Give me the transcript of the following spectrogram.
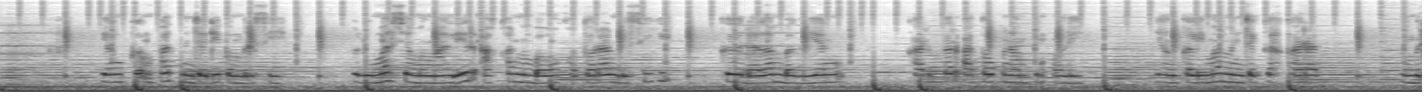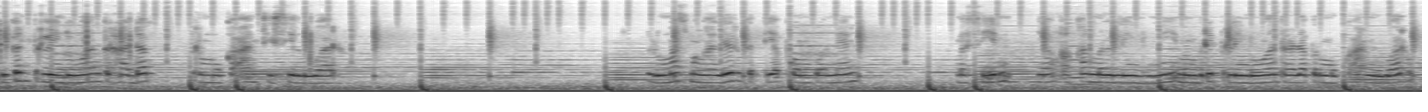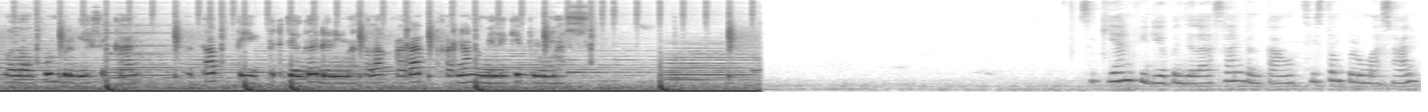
Yang keempat menjadi pembersih. Pelumas yang mengalir akan membawa kotoran besi ke dalam bagian karter atau penampung oli. Yang kelima, mencegah karat, memberikan perlindungan terhadap permukaan sisi luar. Pelumas mengalir ke tiap komponen mesin yang akan melindungi memberi perlindungan terhadap permukaan luar walaupun bergesekan tetap terjaga dari masalah karat karena memiliki pelumas. Sekian video penjelasan tentang sistem pelumasan.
